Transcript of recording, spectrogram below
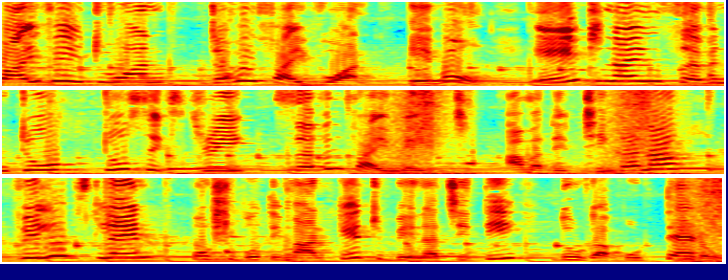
five eight one double five one এবং eight nine seven two two six three seven five eight আমাদের ঠিকানা Philips lane, Pashupati market, Benachiti, Durgapur তেরো।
